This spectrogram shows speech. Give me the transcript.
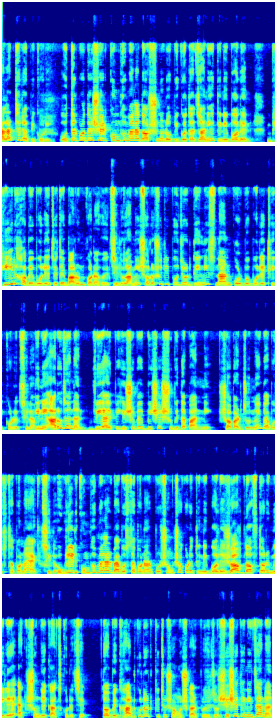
কালার থেরাপি করি। উত্তরপ্রদেশের কুম্ভমেলা দর্শনের অভিজ্ঞতা জানিয়ে তিনি বলেন ভিড় হবে বলে যেতে বারণ করা হয়েছিল। কিন্তু আমি সরস্বতী পুজোর দিনই স্নান করব বলে ঠিক করেছিলাম। তিনি আরও জানান ভিআইপি হিসেবে বিশেষ সুবিধা পাননি। সবার জন্যই ব্যবস্থাপনা এক ছিল। হুগলির কুম্ভমেলার ব্যবস্থাপনার প্রশংসা করে তিনি বলেন সব দফতর মিলে একসঙ্গে কাজ করেছে। তবে ঘাটগুলোর কিছু সংস্কার প্রয়োজন। শেষে তিনি জানান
